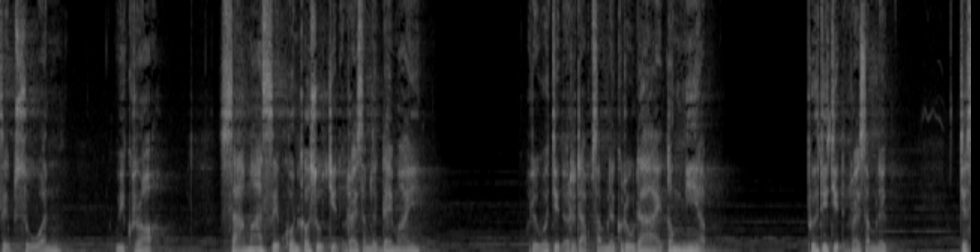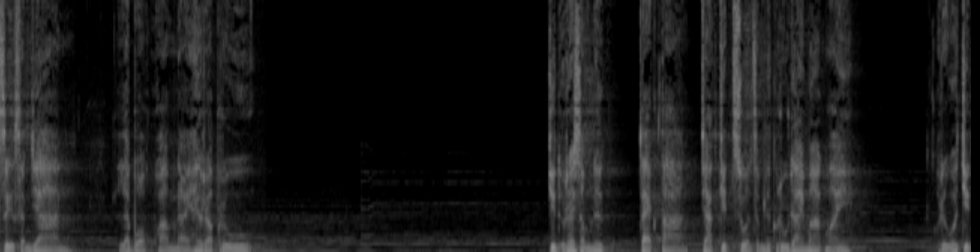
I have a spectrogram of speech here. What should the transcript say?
สืบสวน วิเคราะห์ สามารถสืบค้นเข้าสู่จิตไร้สำนึกได้ไหม หรือว่าจิตระดับสำนึกรู้ได้ต้องเงียบ เพื่อที่จิตไร้สำนึก จะสื่อสัญญาณ และบอกความในให้รับรู้ จิตไร้สำนึกแตกต่างจากจิตส่วนสำนึกรู้ได้มากไหม หรือว่าจิต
